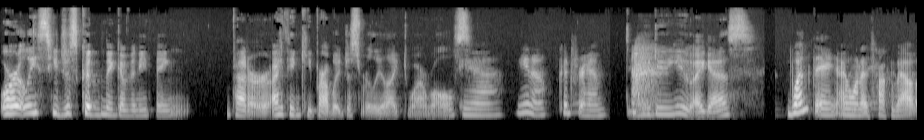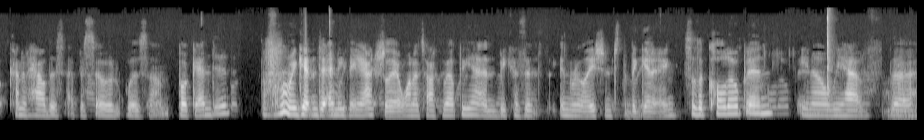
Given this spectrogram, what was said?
or at least he just couldn't think of anything better. I think he probably just really liked werewolves. Yeah, you know, good for him. You do you, I guess. One thing I want to talk about, kind of how this episode was um, bookended. Before we get into anything, actually, I want to talk about the end because it's in relation to the beginning. So the cold open, you know, we have the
